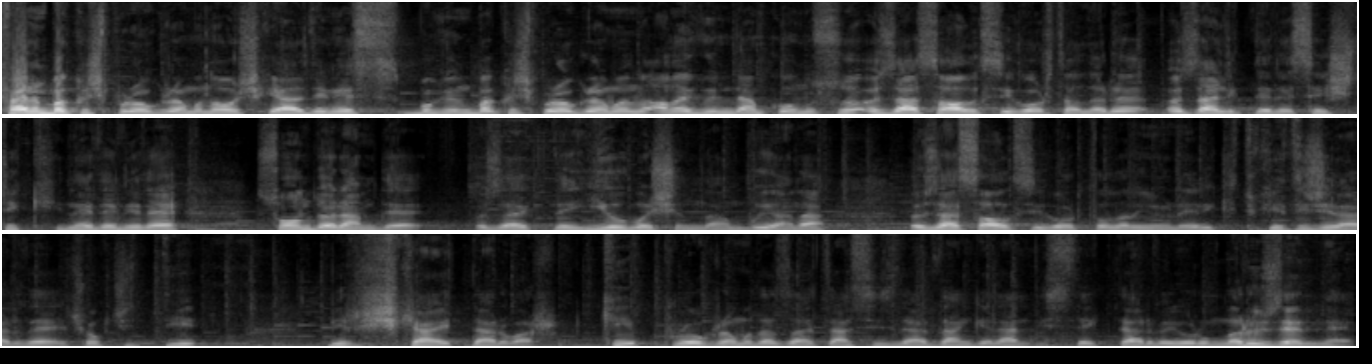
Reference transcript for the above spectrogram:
Efendim Bakış programına hoş geldiniz. Bugün Bakış programının ana gündem konusu özel sağlık sigortaları. Özellikle de seçtik. Nedeni de son dönemde özellikle yılbaşından bu yana özel sağlık sigortalarına yönelik tüketicilerde çok ciddi bir şikayetler var. Ki programı da zaten sizlerden gelen istekler ve yorumlar üzerine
